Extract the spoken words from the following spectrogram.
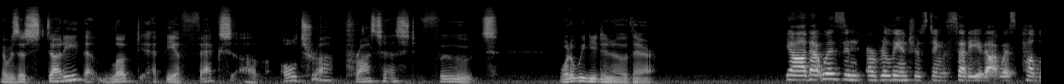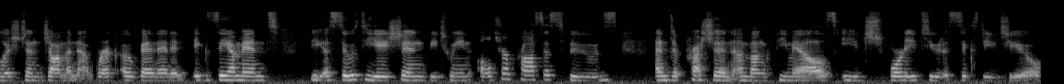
there was a study that looked at the effects of ultra processed foods. What do we need to know there? Yeah, that was an, a really interesting study that was published in JAMA Network Open, and it examined the association between ultra processed foods and depression among females aged 42 to 62.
